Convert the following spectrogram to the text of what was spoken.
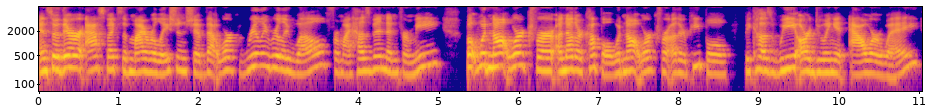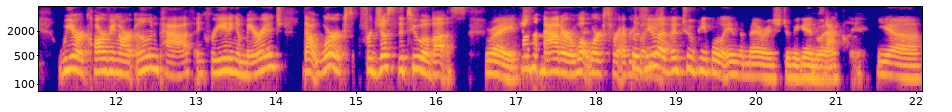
And so there are aspects of my relationship that work really, really well for my husband and for me, but would not work for another couple, would not work for other people because we are doing it our way. We are carving our own path and creating a marriage that works for just the two of us. Right. It doesn't matter what works for everybody. Because you are the two people in the marriage to begin exactly. with. Exactly. Yeah.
